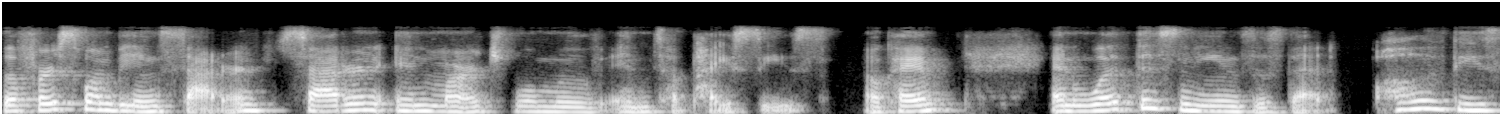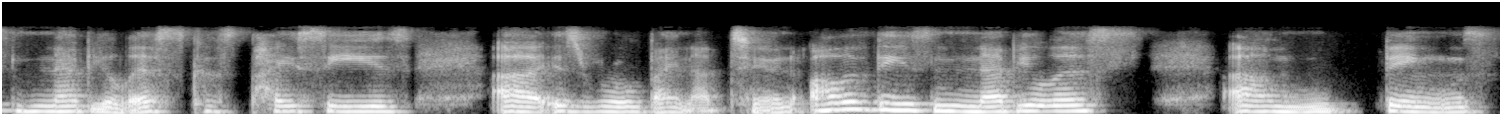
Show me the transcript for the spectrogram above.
The first one being Saturn. Saturn in March will move into Pisces. Okay. And what this means is that all of these nebulous, because Pisces uh, is ruled by Neptune, all of these nebulous um, things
